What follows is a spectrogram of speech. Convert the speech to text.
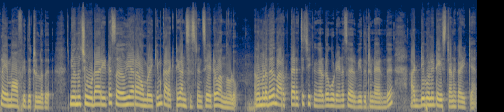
ഫ്ലെയിം ഓഫ് ചെയ്തിട്ടുള്ളത്. ഇനി ഒന്ന് ചൂടാറിയിട്ട് സെർവ് ചെയ്യാറാകുമ്പോഴേക്കും കറക്റ്റ് കൺസിസ്റ്റൻസി ആയിട്ട് വന്നോളൂ. നമ്മളത് വറുത്തരച്ച ചിക്കൻ കറിയുടെ കൂടെയാണ് സെർവ് ചെയ്തിട്ടുണ്ടായിരുന്നത്. അടിപൊളി ടേസ്റ്റാണ് കഴിക്കാൻ.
